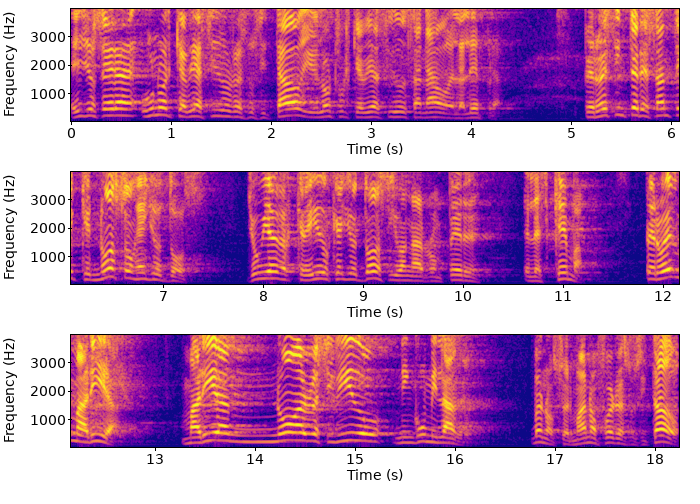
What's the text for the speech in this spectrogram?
Ellos eran uno el que había sido resucitado y el otro el que había sido sanado de la lepra. Pero es interesante que no son ellos dos. Yo hubiera creído que ellos dos iban a romper el esquema. Pero es María. María no ha recibido ningún milagro. Bueno, su hermano fue resucitado,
